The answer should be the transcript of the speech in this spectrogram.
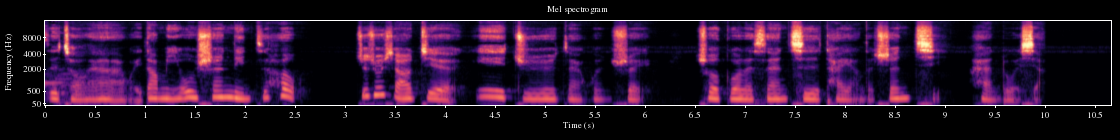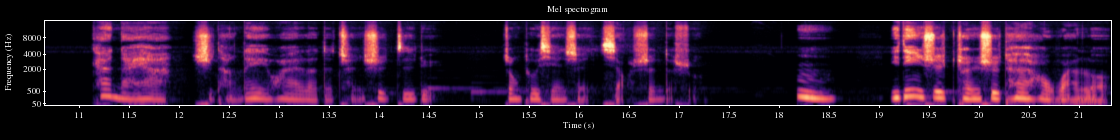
自从啊回到迷雾森林之后，蜘蛛小姐一直在昏睡，错过了三次太阳的升起和落下。看来啊，是堂累坏了的城市之旅。中兔先生小声的说：“嗯，一定是城市太好玩了，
